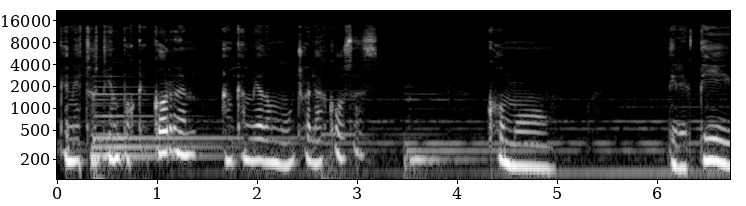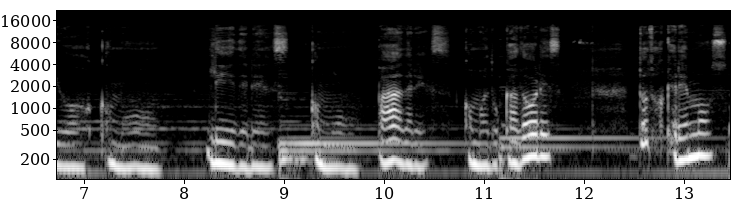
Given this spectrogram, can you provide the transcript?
Que en estos tiempos que corren han cambiado mucho las cosas, como directivos, como líderes, como padres, como educadores, todos queremos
